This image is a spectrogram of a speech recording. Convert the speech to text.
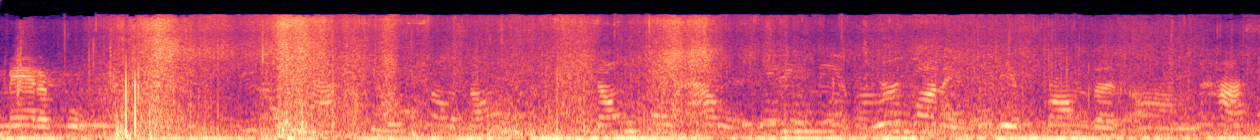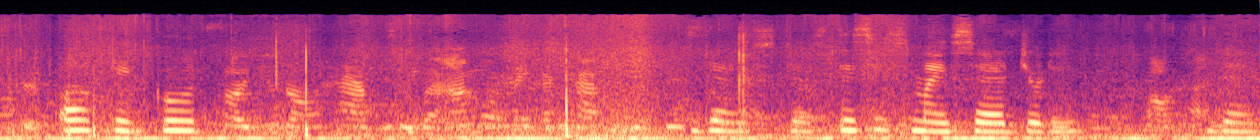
medical. You don't go out. We're gonna get it from the um hospital, Okay, good. so you don't have to. But I'm gonna make a copy of this. Yes, yes. This is my surgery. Okay. Yes.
